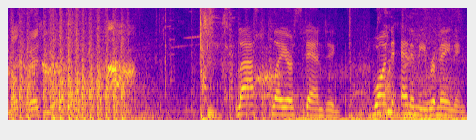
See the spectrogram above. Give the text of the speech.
Not ready. Last player standing. One enemy remaining.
